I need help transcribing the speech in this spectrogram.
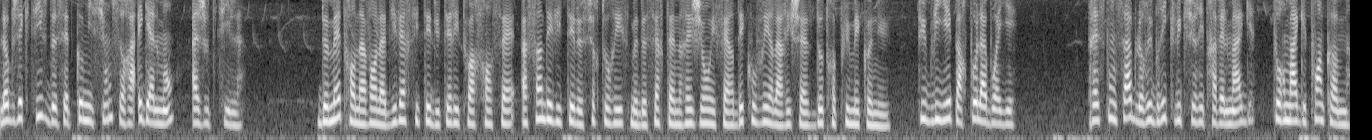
L'objectif de cette commission sera également, ajoute-t-il, de mettre en avant la diversité du territoire français afin d'éviter le surtourisme de certaines régions et faire découvrir la richesse d'autres plus méconnues. Publié par Paul Aboyer. Responsable rubrique Luxury Travel Mag, tourmag.com.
